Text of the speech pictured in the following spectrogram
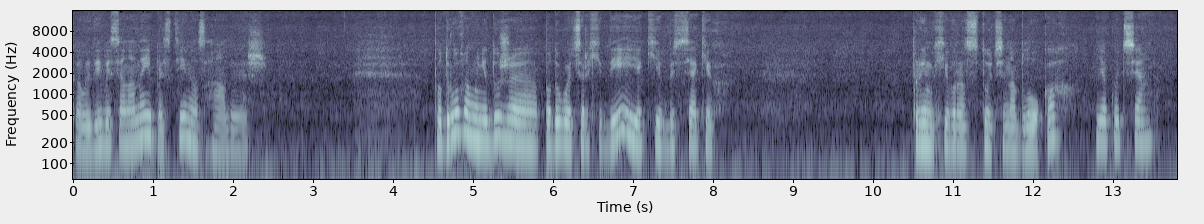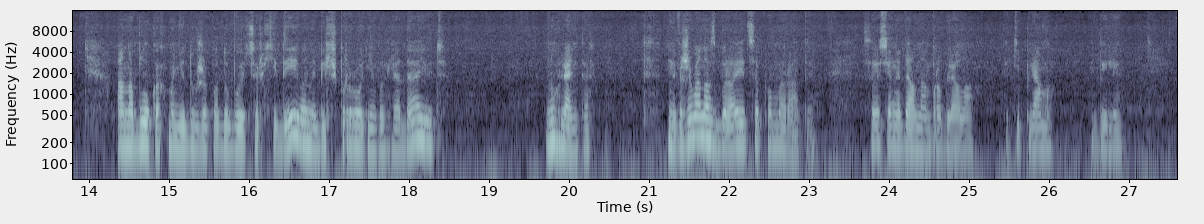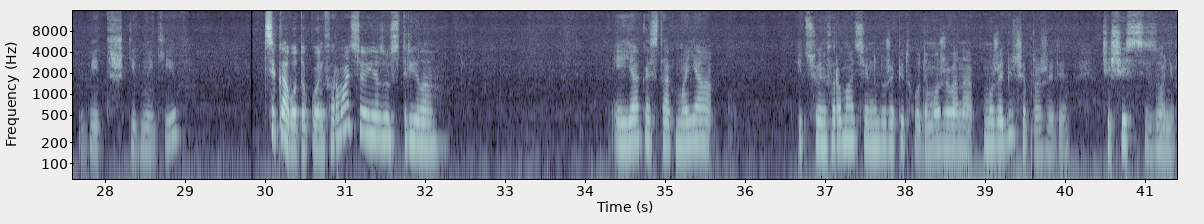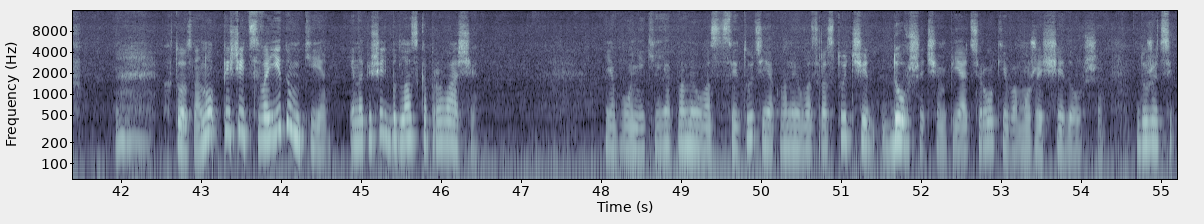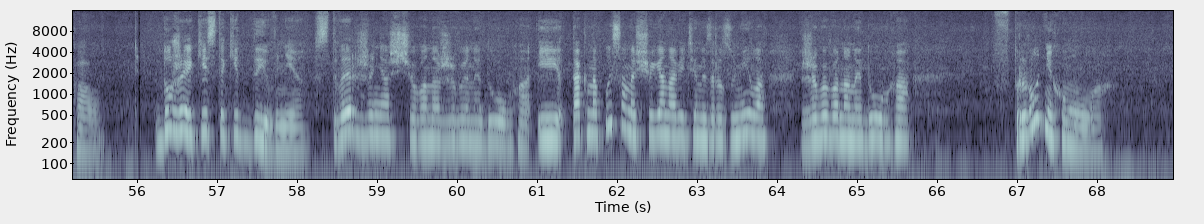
Коли дивишся на неї, постійно згадуєш. По-друге, мені дуже подобаються орхідеї, які без всяких примхів ростуть на блоках, як оця. А на блоках мені дуже подобаються орхідеї, вони більш природні виглядають. Ну, гляньте, невже вона збирається помирати? Це ось я недавно обробляла такі плями білі від шкідників. Цікаву таку інформацію я зустріла. І якось так моя під цю інформацію не дуже підходить. Може, вона може більше прожити, чи 6 сезонів. Хто знає. Ну, пишіть свої думки і напишіть, будь ласка, про ваші явоніки, як вони у вас цвітуть, як вони у вас ростуть, чи довше, ніж 5 років, а може ще довше. Дуже цікаво. Дуже якісь такі дивні ствердження, що вона живе недовго. І так написано, що я навіть і не зрозуміла, живе вона недовго в природних умовах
